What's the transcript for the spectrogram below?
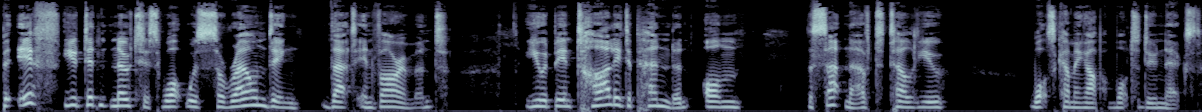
But if you didn't notice what was surrounding that environment, you would be entirely dependent on the sat nav to tell you what's coming up and what to do next.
